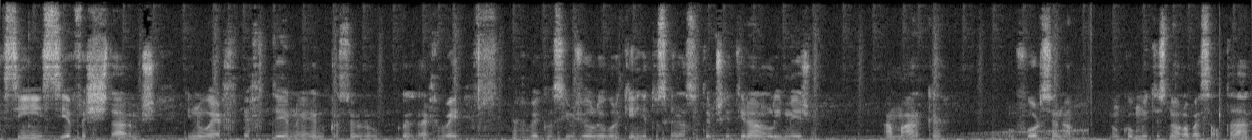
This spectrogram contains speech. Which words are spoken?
Assim se afastarmos e no R, RT, né? no caso coisa RB, RB conseguimos ver ali o buraquinho, então se calhar só temos que atirar ali mesmo a marca, com força não, não com muita senão ela vai saltar.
